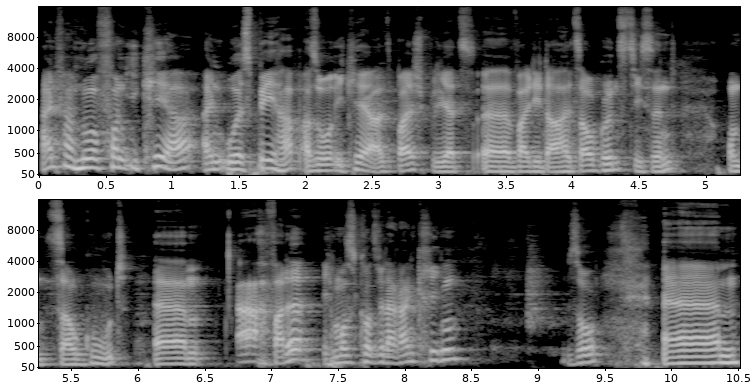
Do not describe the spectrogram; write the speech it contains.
einfach nur von Ikea ein USB-Hub, also Ikea als Beispiel jetzt, äh, weil die da halt saugünstig sind und saugut. Ähm, ach, warte, ich muss es kurz wieder rankriegen. So. Ähm,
